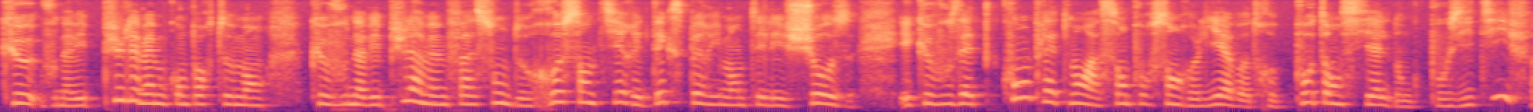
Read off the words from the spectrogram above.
que vous n'avez plus les mêmes comportements, que vous n'avez plus la même façon de ressentir et d'expérimenter les choses, et que vous êtes complètement à 100% relié à votre potentiel, donc positif,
